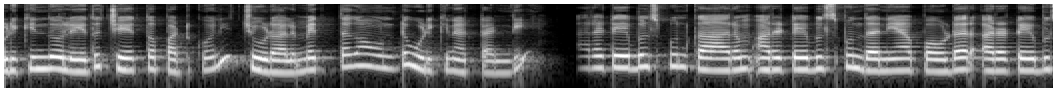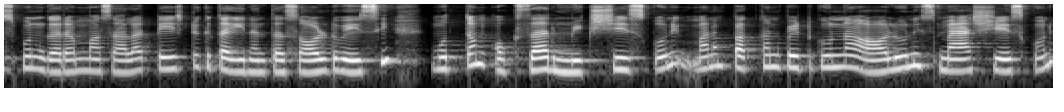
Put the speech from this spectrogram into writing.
ఉడికిందో లేదో చేత్తో పట్టుకొని చూడాలి. మెత్తగా ఉంటే ఉడికినట్టండి. అర టేబుల్ స్పూన్ కారం అర టేబుల్ స్పూన్ ధనియా పౌడర్ అర టేబుల్ స్పూన్ గరం మసాలా టేస్ట్కి తగినంత సాల్ట్ వేసి మొత్తం ఒకసారి మిక్స్ చేసుకొని మనం పక్కన పెట్టుకున్న ఆలూని స్మాష్ చేసుకొని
